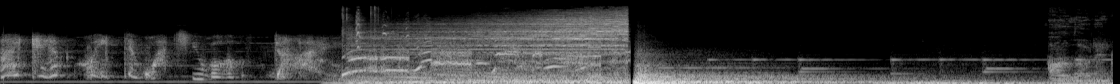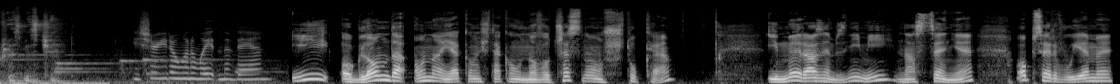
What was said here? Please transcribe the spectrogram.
I can't wait to watch you all die. The van? I ogląda ona jakąś taką nowoczesną sztukę, i my razem z nimi na scenie obserwujemy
